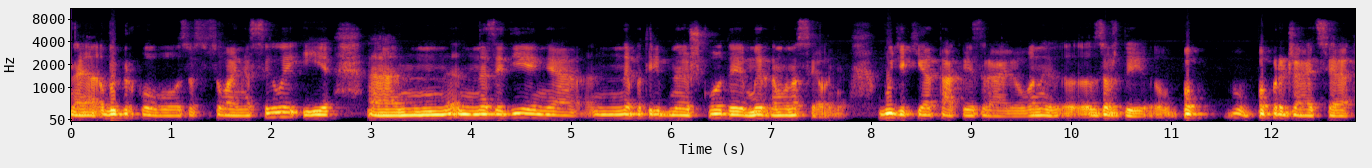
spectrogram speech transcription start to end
е, вибіркового застосування сили і е, незадіяння непотрібної шкоди мирному населенню. Будь-які атаки Ізраїлю вони е, завжди по- попереджається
